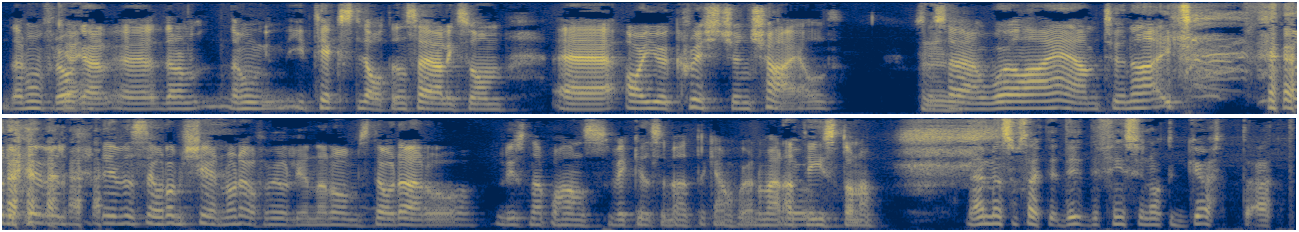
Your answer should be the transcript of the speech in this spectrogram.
Där hon frågar, okay. eh, där, de, där, hon i textlåten säger liksom eh, Are you a Christian child? Så mm. säger han Well I am tonight. och det är, väl, det är väl så de känner då förmodligen när de står där och lyssnar på hans väckelsemöte kanske, de här ateisterna. Nej men som sagt, det, det finns ju något gött att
